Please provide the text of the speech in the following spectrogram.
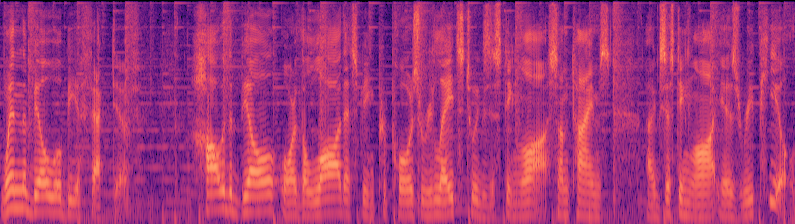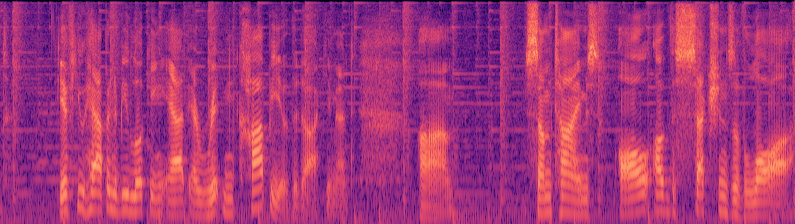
when the bill will be effective, how the bill or the law that's being proposed relates to existing law. Sometimes uh, existing law is repealed. If you happen to be looking at a written copy of the document, um, sometimes all of the sections of law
